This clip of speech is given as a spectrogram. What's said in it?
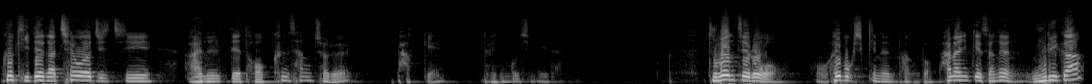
그 기대가 채워지지 않을 때 더 큰 상처를 받게 되는 것입니다. 두 번째로 어, 회복시키는 방법. 하나님께서는 우리가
